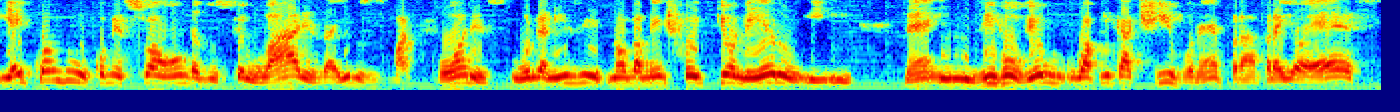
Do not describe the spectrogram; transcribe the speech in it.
e aí, quando começou a onda dos celulares, aí, dos smartphones, o Organize novamente foi pioneiro e, né, em desenvolver o, o aplicativo né, para iOS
